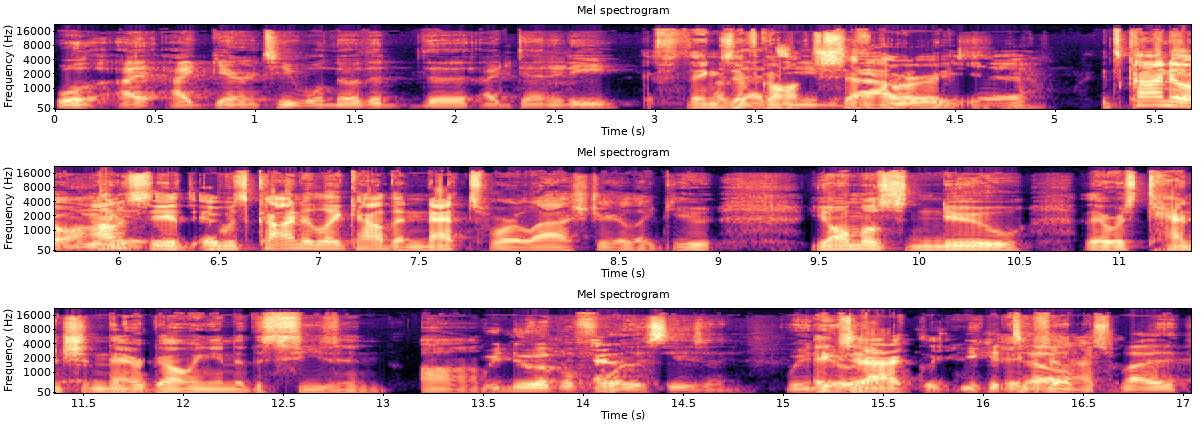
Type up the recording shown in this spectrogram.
Well, I, I guarantee we'll know the, the identity. If things have gone sour, yeah. It's kind of honestly, it, it was kind of like how the Nets were last year. Like you, you almost knew there was tension there going into the season. Um, we knew it before and, the season. We knew exactly. It. You could tell exactly. by,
